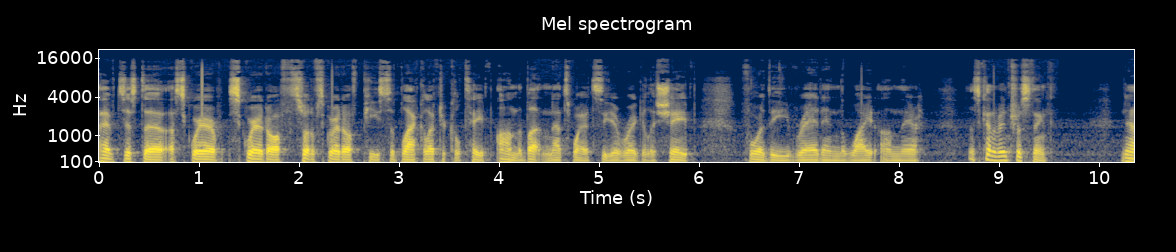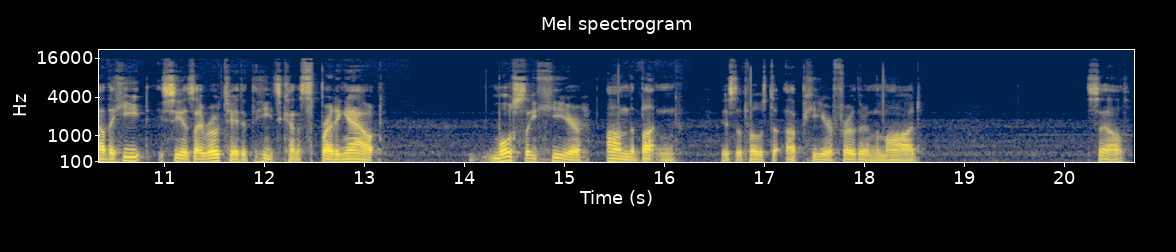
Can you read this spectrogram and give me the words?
I have just a, a, square squared off sort of squared off piece of black electrical tape on the button. That's why it's the irregular shape for the red and the white on there. That's kind of interesting. Now the heat you see as I rotate it the heat's kind of spreading out mostly here on the button as opposed to up here further in the mod itself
